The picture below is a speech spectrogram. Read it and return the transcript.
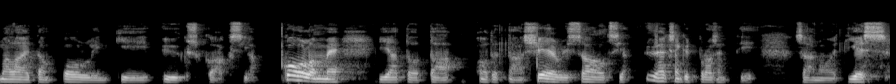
mä laitan pollinkiin 1, 2 ja kolme. Ja tota, otetaan share results ja 90 prosenttia sanoo, että jes,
